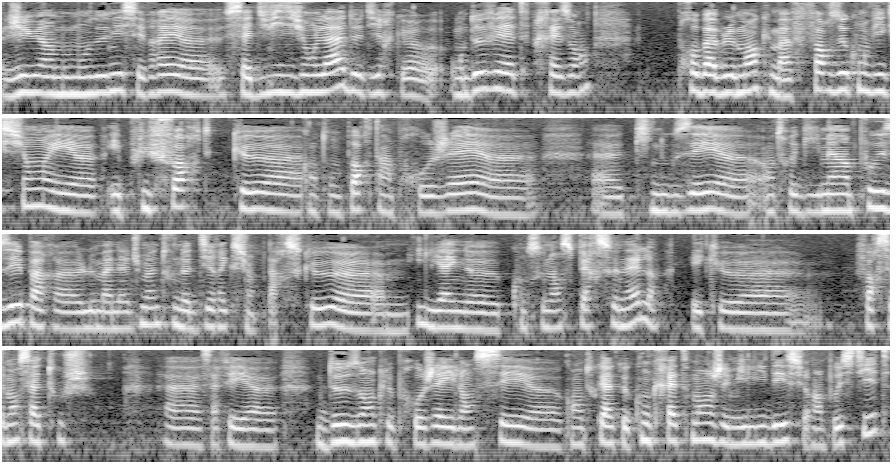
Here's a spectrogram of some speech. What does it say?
J'ai eu à un moment donné, c'est vrai, euh, cette vision-là de dire qu'on devait être présent. Probablement que ma force de conviction est, est plus forte que quand on porte un projet qui nous est entre guillemets imposé par le management ou notre direction parce que il y a une consonance personnelle et que forcément ça touche. Euh, ça fait euh, deux ans que le projet est lancé, euh, en tout cas que concrètement j'ai mis l'idée sur un post-it.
